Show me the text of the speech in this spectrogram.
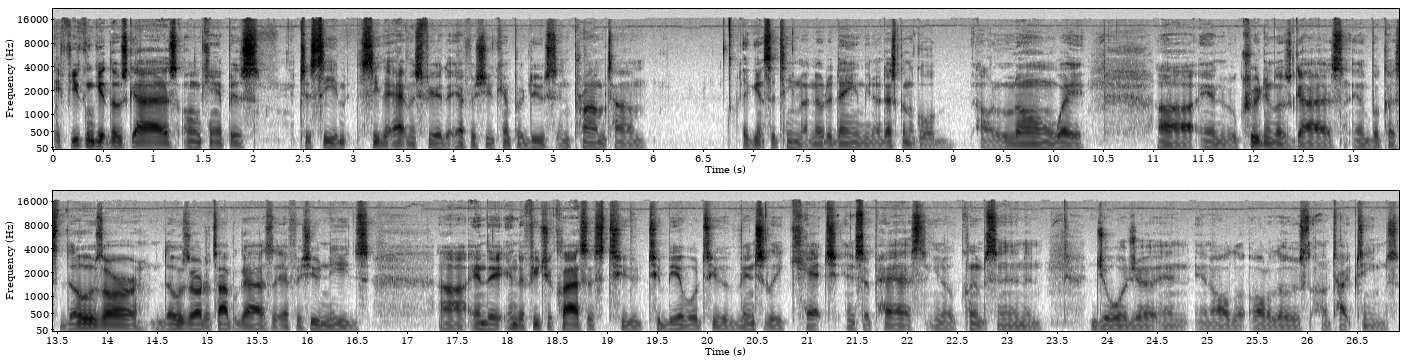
if you can get those guys on campus to see see the atmosphere that FSU can produce in prime time against a team like Notre Dame, you know that's going to go a, a long way uh, and recruiting those guys, and because those are those are the type of guys that FSU needs uh, in the in the future classes to to be able to eventually catch and surpass you know Clemson and Georgia and and all the all of those um, type teams.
